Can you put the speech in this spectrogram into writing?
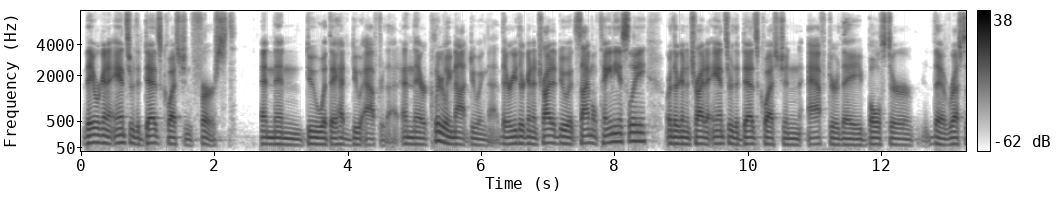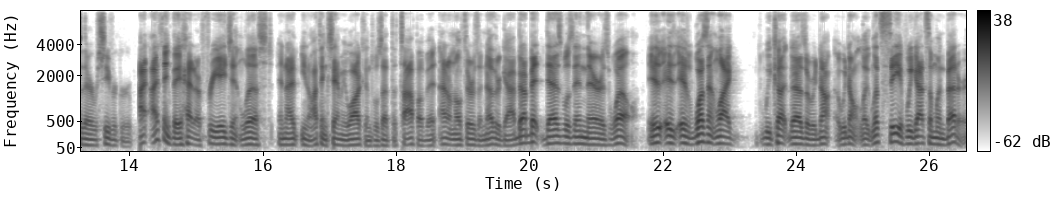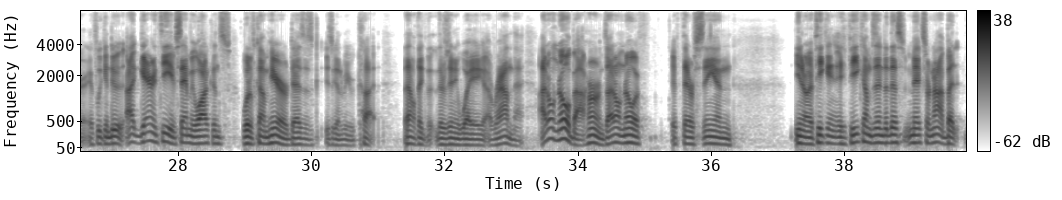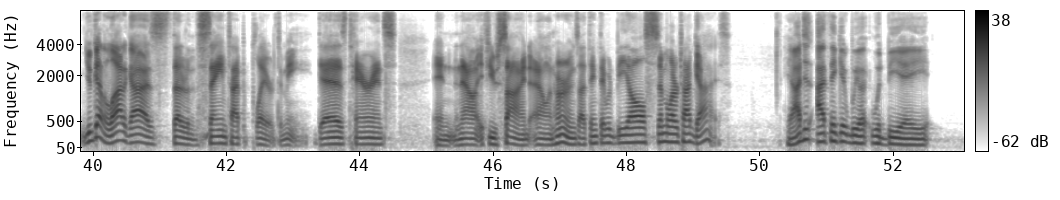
they were going to answer the Dez question first and then do what they had to do after that. And they're clearly not doing that. They're either going to try to do it simultaneously or they're going to try to answer the Dez question after they bolster the rest of their receiver group. I, I think they had a free agent list, and I, you know, I think Sammy Watkins was at the top of it. I don't know if there was another guy, but I bet Dez was in there as well. It, it, it wasn't like we cut Dez or we don't. We don't like. Let's see if we got someone better. If we can do, I guarantee if Sammy Watkins would have come here, Dez is is going to be cut. I don't think there's any way around that. I don't know about Hurns. I don't know if if they're seeing you know if he can if he comes into this mix or not. But you've got a lot of guys that are the same type of player to me. Dez, Terrance, and now if you signed Allen Hurns, I think they would be all similar type guys. Yeah, I just I think it would be a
